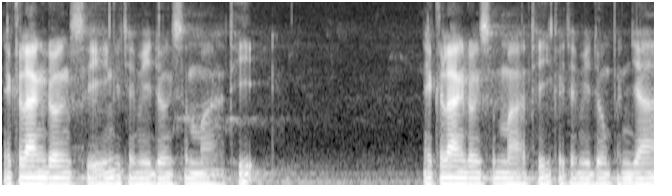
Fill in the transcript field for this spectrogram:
ในกลางดวงศีลก็จะมีดวงสมาธิ ในกลางดวงสมาธิก็จะมีดวงปัญญา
